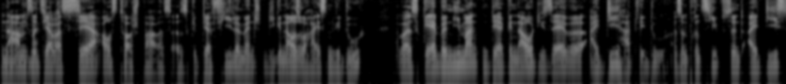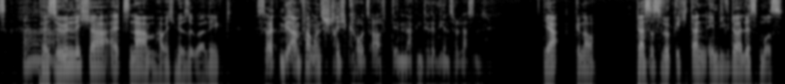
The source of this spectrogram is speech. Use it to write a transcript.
Namen sind ja was sehr Austauschbares. Also es gibt ja viele Menschen, die genauso heißen wie du, aber es gäbe niemanden, der genau dieselbe ID hat wie du. Also im Prinzip sind IDs Ah, persönlicher als Namen, habe ich mir so überlegt. Sollten wir anfangen, uns Strichcodes auf den Nacken tätowieren zu lassen? Ja, genau. Das ist wirklich dann Individualismus.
